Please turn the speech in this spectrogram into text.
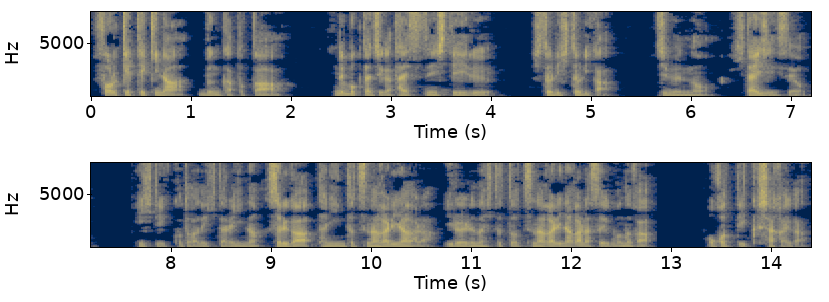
フォルケ的な文化とか、で、僕たちが大切にしている一人一人が自分の生きたい人生を生きていくことができたらいいな。それが他人と繋がりながら、いろいろな人と繋がりながらそういうものが起こっていく社会が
